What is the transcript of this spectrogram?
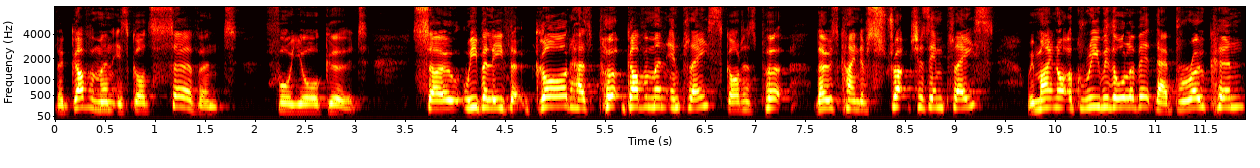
The government is God's servant for your good. So we believe that God has put government in place, God has put those kind of structures in place. We might not agree with all of it, they're broken.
